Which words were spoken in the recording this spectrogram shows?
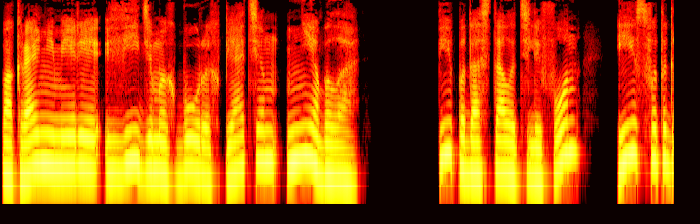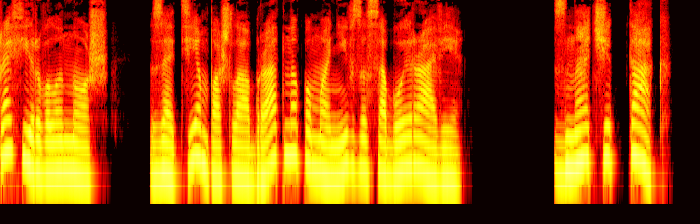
По крайней мере, видимых бурых пятен не было. Пипа достала телефон и сфотографировала нож, затем пошла обратно, поманив за собой Рави. «Значит так»,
